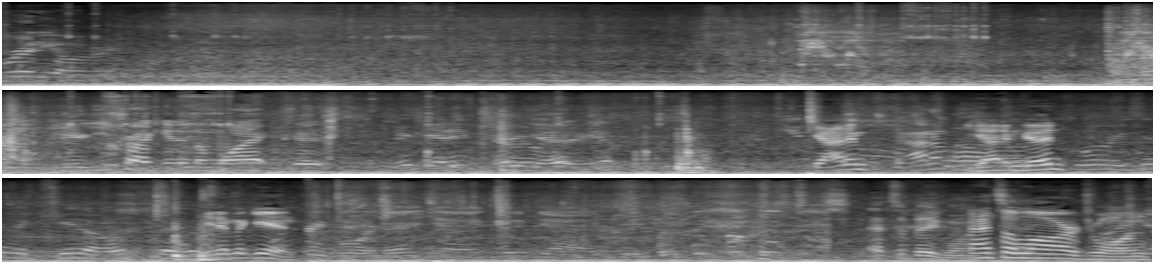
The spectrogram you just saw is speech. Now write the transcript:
Ready already. Here, you try getting them white. Good. You're getting. You're good. Got him? Got him. You got him good? Well, he's in the jail, so Get him again. There you go. Good guy. That's a big one. That's a large one.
